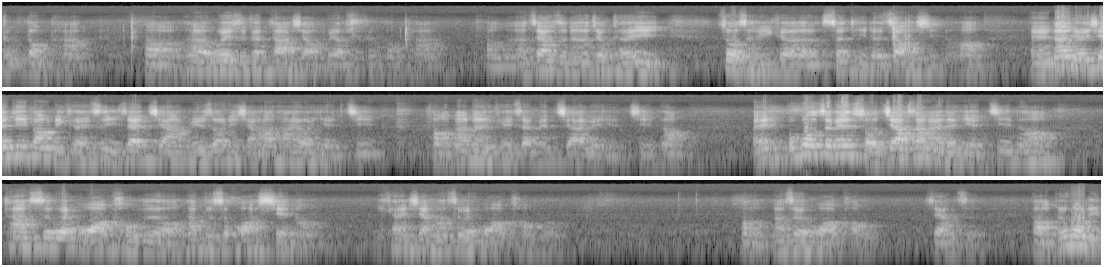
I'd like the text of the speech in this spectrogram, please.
更动它啊，它的位置跟大小不要去更动它啊，那这样子呢就可以做成一个身体的造型了哈。哎，那有一些地方你可以自己再加，比如说你想要它有眼睛，好，那那你可以在那边加一个眼睛哈。哎，不过这边所加上来的眼睛哈，它是会挖空的哦，它不是画线哦。你看一下，它是会挖空哦。哦，那是会挖空这样子。哦，如果你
